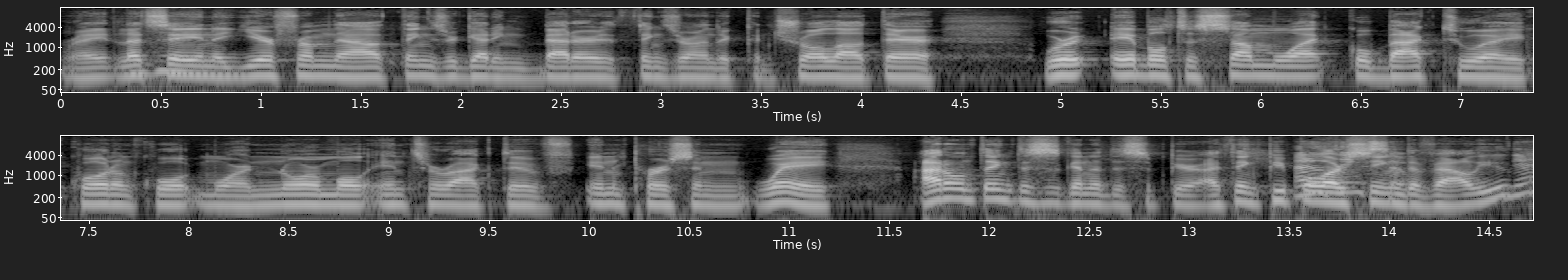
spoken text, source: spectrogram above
right? Let's say in a year from now, things are getting better, things are under control out there. We're able to somewhat go back to a quote unquote more normal, interactive, in person way. I don't think this is going to disappear. I think people don't are think seeing so. the value. Yeah.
